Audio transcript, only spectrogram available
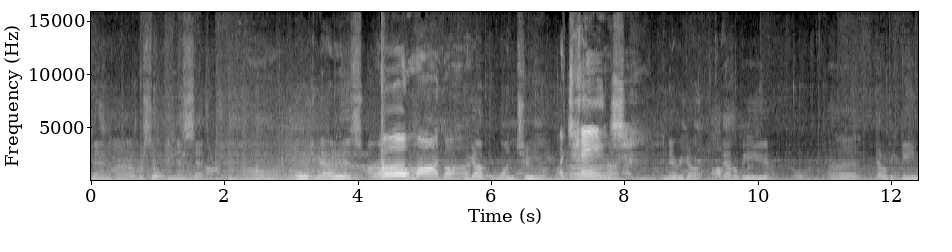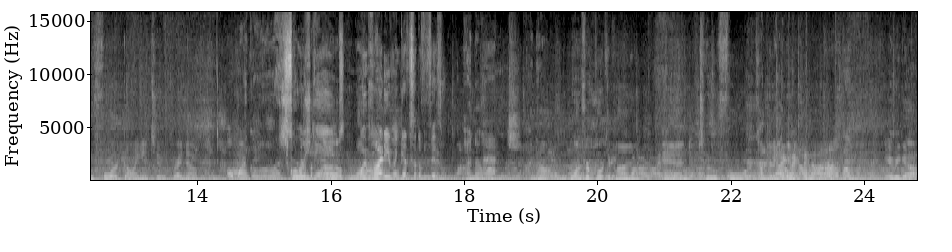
then uh, we're still in this set. Oh, and there it is. All right. Oh my god. We got one, two. A change. And there we go. That'll be uh, that'll be game four going into right now. Oh my god. Scores, so many uh, games. one we might even get to the fifth I know. match. I know. One for Porcupine and two for Kamiyagi. Here we go.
